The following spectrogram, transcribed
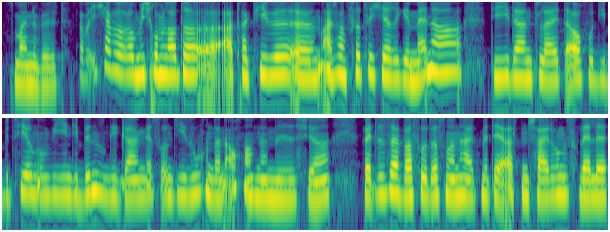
das ist meine Welt. Aber ich habe um mich rum lauter äh, attraktive, äh, Anfang 40-jährige Männer, die dann vielleicht auch, wo die Beziehung irgendwie in die Binsen gegangen ist und die suchen dann auch nach einer Milf, ja. Vielleicht ist es einfach so, dass man halt mit der ersten Scheidungswelle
